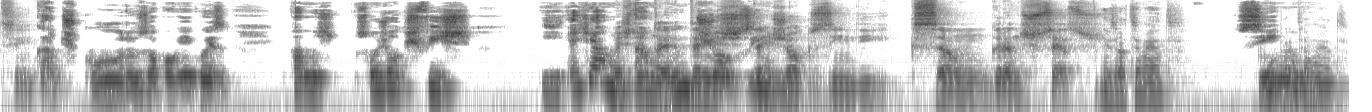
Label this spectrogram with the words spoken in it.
Sim. um bocado escuros ou qualquer coisa. Pá, mas são jogos fixes. E aí há, mas há tem, muitos tens, jogos tens indie. jogos indie que são grandes sucessos. Exatamente. Sim. Completamente.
